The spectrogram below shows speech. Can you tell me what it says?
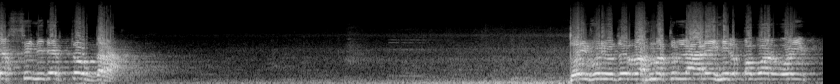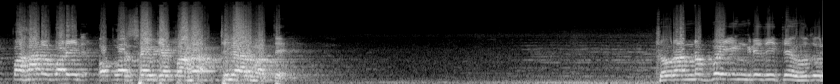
দেখছি নিজের চোখ দ্বারা। তৈবুরুদুর রহমতুল্লাহ আলহির কবর ওই পাহাড় বাড়ির অপর সাইডে পাহাড়, টিলার মধ্যে। চৌরানব্বই ইংরেজিতে হুজুর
